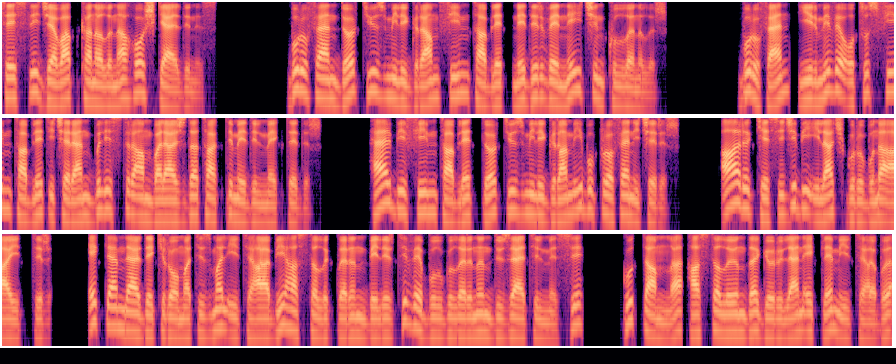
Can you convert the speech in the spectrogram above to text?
Sesli Cevap kanalına hoş geldiniz. Brufen 400 mg film tablet nedir ve ne için kullanılır? Brufen, 20 ve 30 film tablet içeren blister ambalajda takdim edilmektedir. Her bir film tablet 400 mg ibuprofen içerir. Ağrı kesici bir ilaç grubuna aittir. Eklemlerdeki romatizmal iltihabi hastalıkların belirti ve bulgularının düzeltilmesi, gut damla hastalığında görülen eklem iltihabı,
